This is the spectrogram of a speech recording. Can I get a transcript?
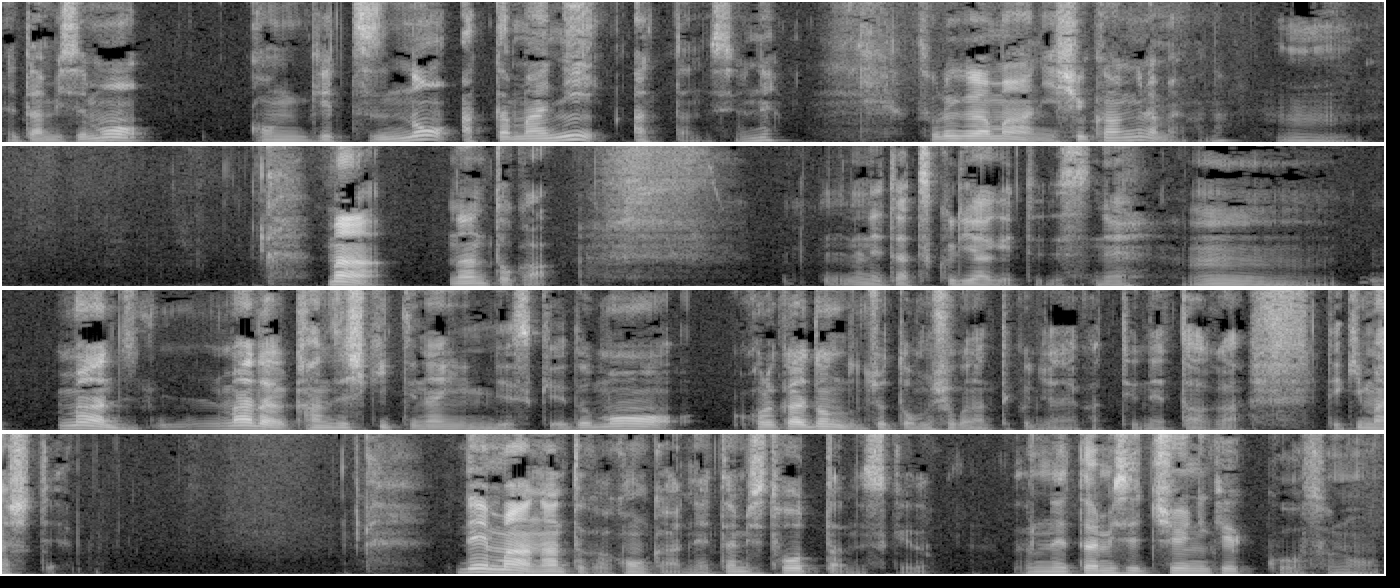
ネタ見せも今月の頭にあったんですよね。それがまあ2週間ぐらい前かな。うん。まあ、なんとか、ネタ作り上げてですね。うん。まあ、まだ完成しきってないんですけども、これからどんどんちょっと面白くなっていくんじゃないかっていうネタができまして。で、まあ、なんとか今回はネタ見せ通ったんですけど、ネタ見せ中に結構、その、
